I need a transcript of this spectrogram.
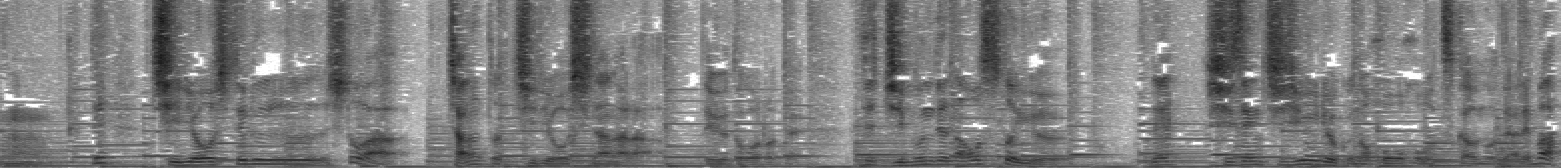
うん。で治療してる人はちゃんと治療しながらっていうところで。で自分で治すという、ね、自然治癒力の方法を使うのであれば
